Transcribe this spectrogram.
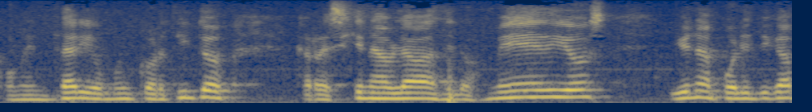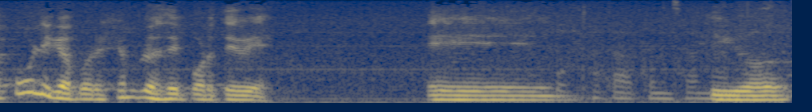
comentario muy cortito, que recién hablabas de los medios y una política pública, por ejemplo, es Deporte B. Eh, digo,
